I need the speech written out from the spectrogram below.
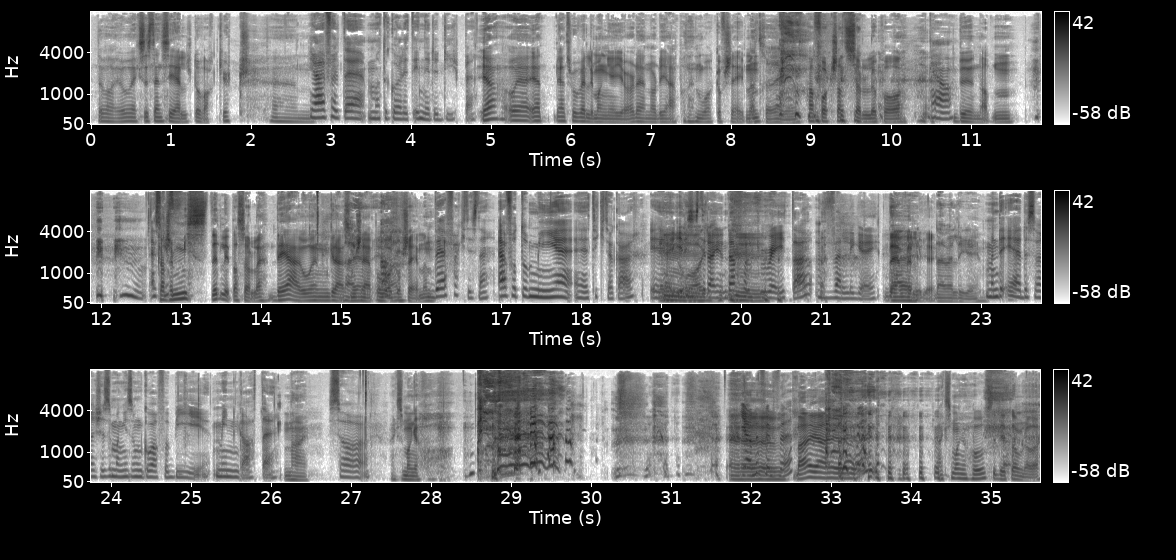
Det, det var jo eksistensielt og vakkert. Um, Ja, jeg følte jeg måtte gå litt inn i det dype. ja, og jeg, jeg, jeg tror veldig mange gjør det når de er på den walk of shamen. Har fortsatt sølvet på Ja. bunaden. Kanskje mistet litt av sølvet. Det er jo en greie som er- skjer på ja. walk of shamen. Det er faktisk det. Jeg har fått opp mye eh, TikToker eh, Mm. i de siste dagene der folk rater. Veldig gøy. Det er veldig gøy. Det er veldig gøy. Men det er dessverre ikke så mange som går forbi min gate. Nei. Så Det er ikke så mange Gjerne fullfør. Eh, Nei, jeg Det er ikke så mange hoes i ditt område.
